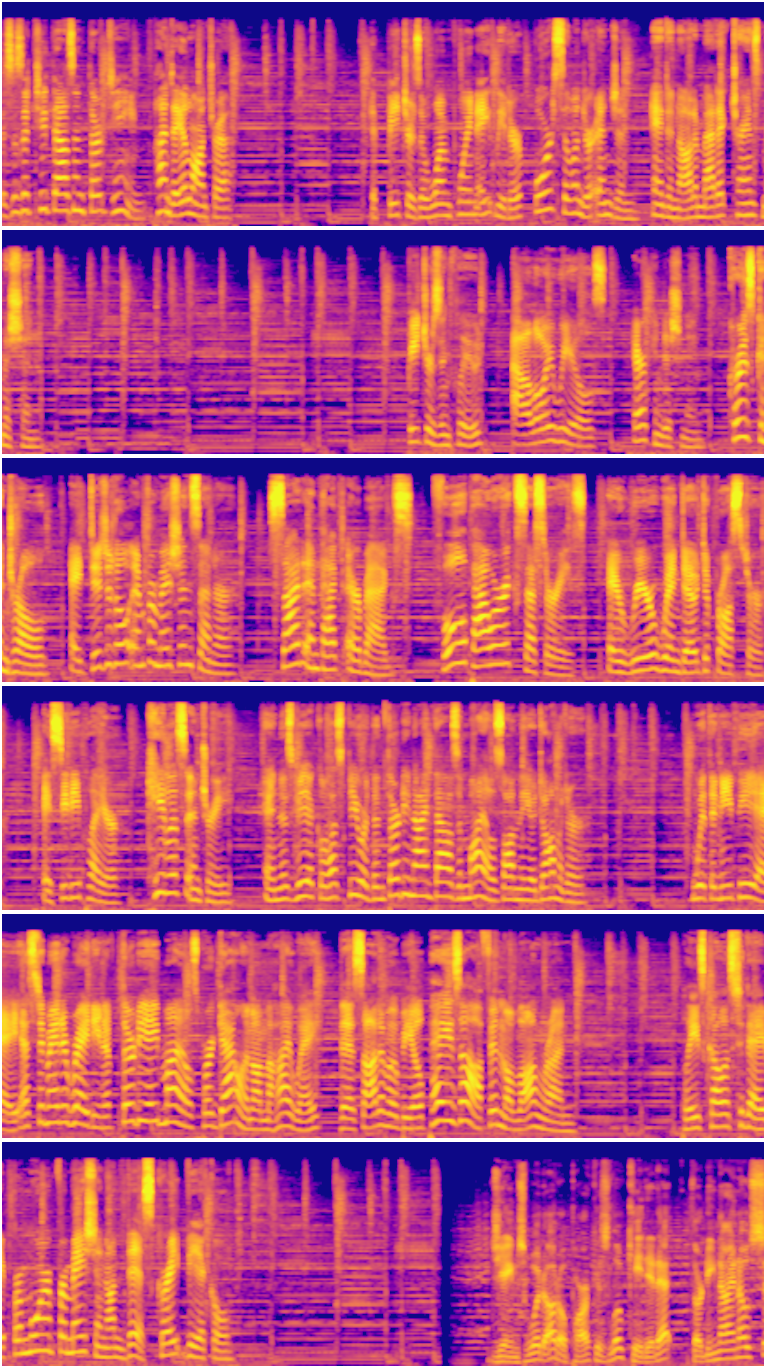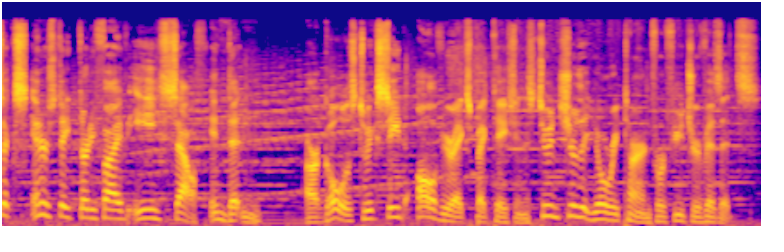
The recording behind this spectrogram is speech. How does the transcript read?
This is a 2013 Hyundai Elantra. It features a 1.8-liter four-cylinder engine and an automatic transmission. Features include alloy wheels, air conditioning, cruise control, a digital information center, side impact airbags, full power accessories, a rear window defroster, a CD player, keyless entry, and this vehicle has fewer than 39,000 miles on the odometer. With an EPA estimated rating of 38 miles per gallon on the highway, this automobile pays off in the long run. Please call us today for more information on this great vehicle. James Wood Auto Park is located at 3906 Interstate 35E South in Denton. Our goal is to exceed all of your expectations to ensure that you'll return for future visits.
